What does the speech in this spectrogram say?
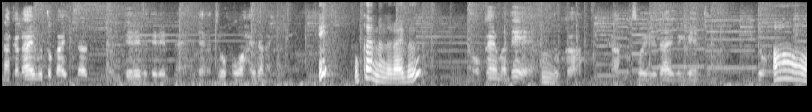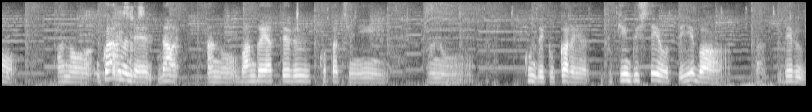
なんかライブとか行ったのに出れる出れないみたいな情報は入らない？岡山のライブ？岡山でうんとか、あのそういうライブイベントのああ、あのあ、岡山でだあのバンドやってる子たちに、あの、今度行くからブッキングしてよって言えば、あ出る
